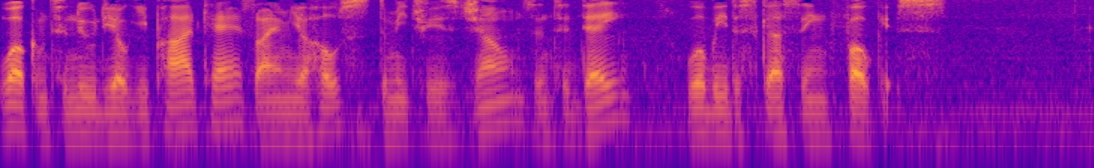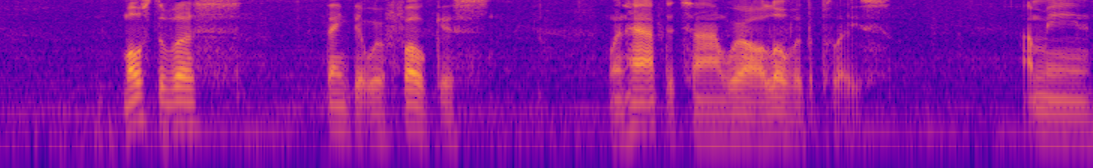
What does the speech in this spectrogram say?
Welcome to Nude Yogi Podcast. I am your host, Demetrius Jones, and today we'll be discussing focus. Most of us think that we're focused when half the time we're all over the place. I mean,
